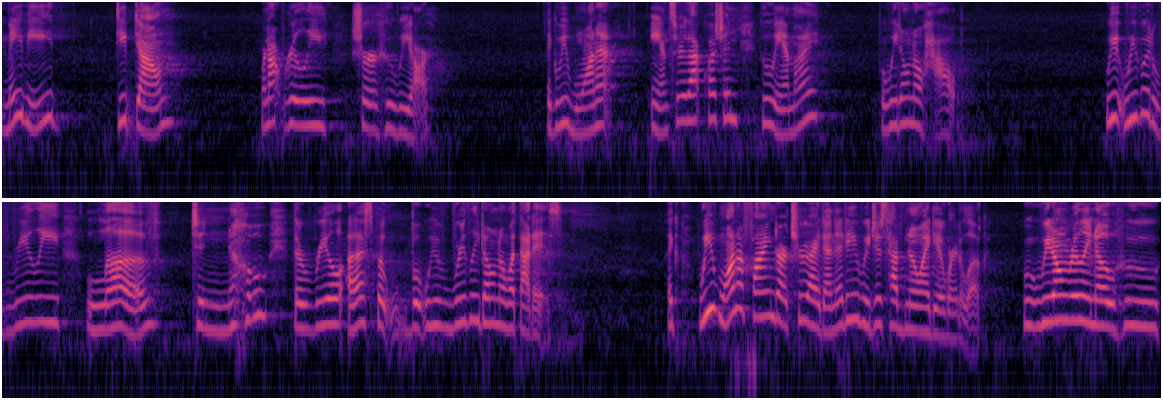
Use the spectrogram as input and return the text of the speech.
maybe deep down, we're not really sure who we are. Like, we want to answer that question who am I? But we don't know how. We, we would really love to know the real us, but, but we really don't know what that is. Like, we want to find our true identity, we just have no idea where to look. We, don't really know who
